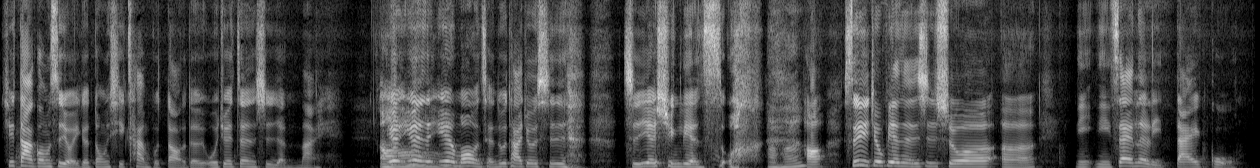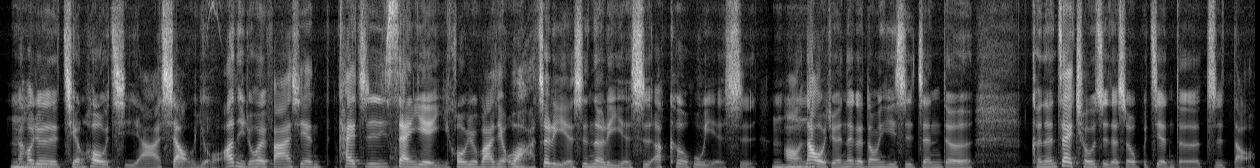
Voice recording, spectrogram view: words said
其实大公司有一个东西看不到的，我觉得真的是人脉。因为因为因为某种程度，它就是 职业训练所。好，所以就变成是说，呃，你你在那里待过，然后就是前后期啊，校友啊，你就会发现开枝散叶以后，就发现哇，这里也是，那里也是啊，客户也是。哦，那我觉得那个东西是真的，可能在求职的时候不见得知道，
